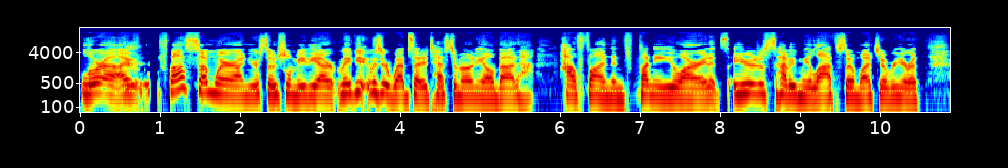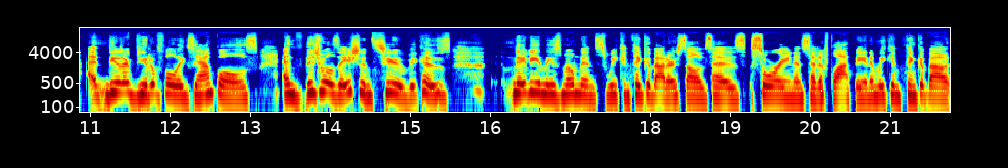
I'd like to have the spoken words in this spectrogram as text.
Laura, I saw somewhere on your social media, or maybe it was your website, a testimonial about how fun and funny you are. And it's, you're just having me laugh so much over here with, and these are beautiful examples and visualizations too, because maybe in these moments we can think about ourselves as soaring instead of flapping and we can think about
